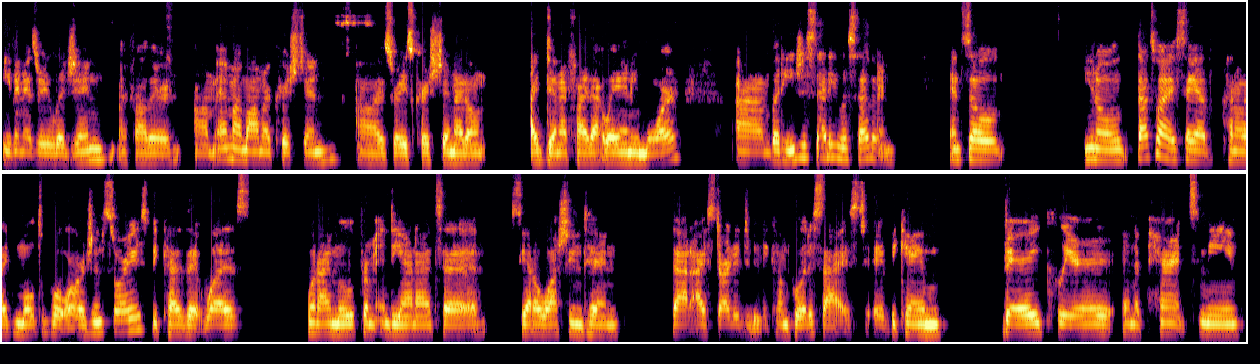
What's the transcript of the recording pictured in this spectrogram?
even his religion. My father um, and my mom are Christian. Uh, I was raised Christian. I don't identify that way anymore. Um, but he just said he was Southern. And so, you know, that's why I say I have kind of like multiple origin stories because it was when I moved from Indiana to Seattle, Washington, that I started to become politicized. It became very clear and apparent to me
